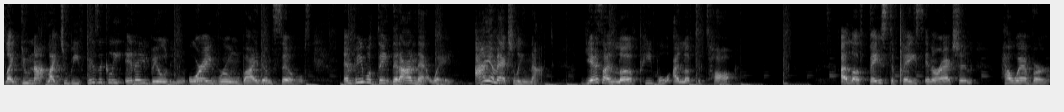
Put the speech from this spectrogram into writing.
like, do not like to be physically in a building or a room by themselves. And people think that I'm that way. I am actually not. Yes, I love people. I love to talk. I love face to face interaction. However,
